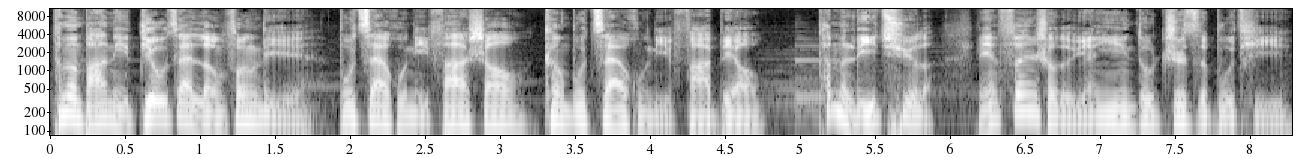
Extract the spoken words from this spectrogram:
他们把你丢在冷风里，不在乎你发烧，更不在乎你发飙。他们离去了，连分手的原因都只字不提，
